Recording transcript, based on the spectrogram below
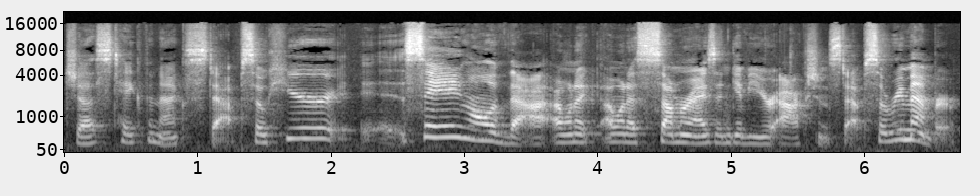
just take the next step. So here saying all of that i want to i want to summarize and give you your action steps. So remember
